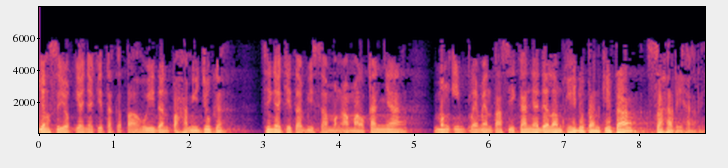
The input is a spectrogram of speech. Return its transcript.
yang seyogyanya kita ketahui dan pahami juga sehingga kita bisa mengamalkannya, mengimplementasikannya dalam kehidupan kita sehari-hari.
